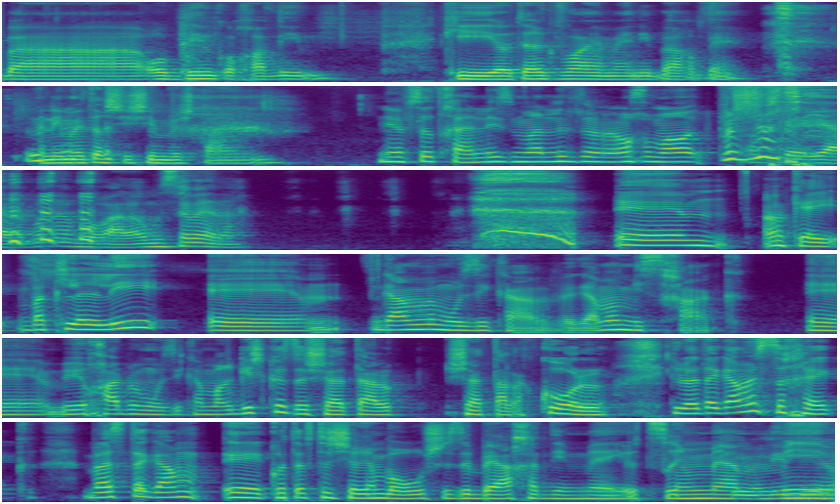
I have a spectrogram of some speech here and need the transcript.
ברוקדים כוכבים. כי היא יותר גבוהה ממני בהרבה. אני מטר שישים ושתיים. אני אוהבת אותך, אין לי זמן לזה מחמאות פשוט. אוקיי, יאללה, בוא נעבור הלאה, הוא מסמן לה. אמ, אוקיי, בכללי, אמ, גם במוזיקה וגם במשחק, אמ, במיוחד במוזיקה, מרגיש כזה שאתה, שאתה על הכל. כאילו אתה גם משחק, ואז אתה גם אה, כותב את השירים, ברור שזה ביחד עם אה, יוצרים מהממים,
